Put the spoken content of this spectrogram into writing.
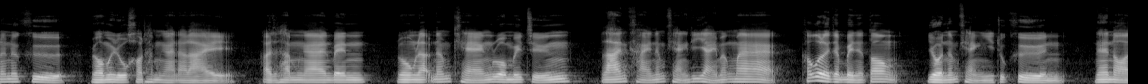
นั่นก็คือ เราไม่รู้เขาทำงานอะไร อาจจะทำงานเป็นโรงรับน้ำแข็งรวมไปถึงร้านขายน้ำแข็งที่ใหญ่มากๆ เขาก็เลยจำเป็นจะต้องโยนน้ำแข็งนี้ทุกคืน แน่นอน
